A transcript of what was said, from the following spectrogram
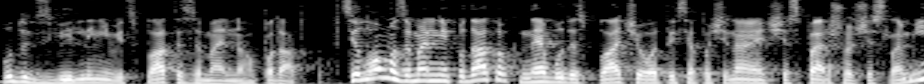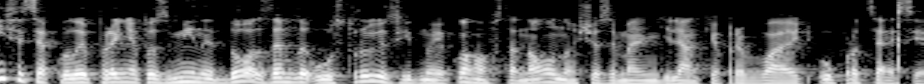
будуть звільнені від сплати земельного податку. В цілому земельний податок не буде сплачуватися починаючи з першого числа місяця, коли прийнято зміни до землеустрою, згідно якого встановлено, що земельні ділянки перебувають у процесі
